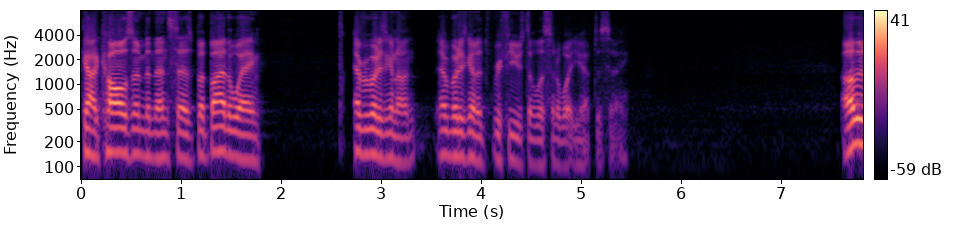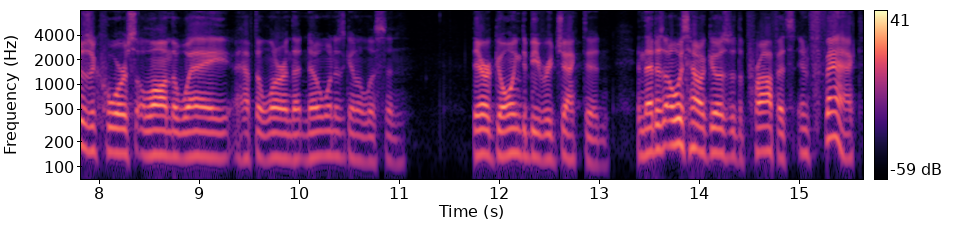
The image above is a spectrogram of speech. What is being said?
God calls him and then says, "But by the way, everybody's going to everybody's going to refuse to listen to what you have to say." Others, of course, along the way have to learn that no one is going to listen they are going to be rejected. And that is always how it goes with the prophets. In fact,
